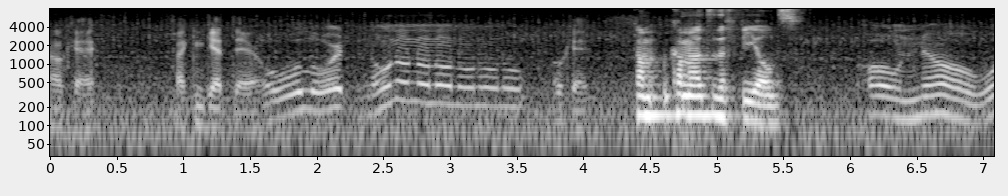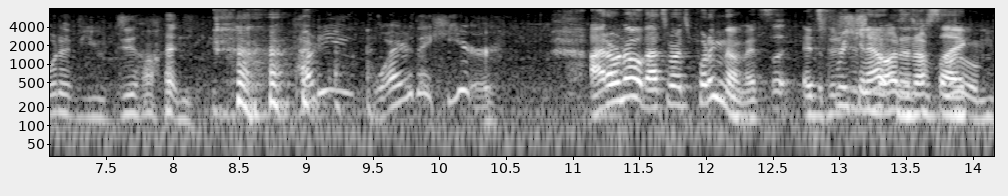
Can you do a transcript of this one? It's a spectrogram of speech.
Okay. If I can get there. Oh Lord. No, no, no, no, no, no, no. Okay. Come come out to the fields. Oh no, what have you done? How do you. Why are they here? I don't know. That's where it's putting them. It's it's freaking just out. not 'cause it's enough just like, room.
